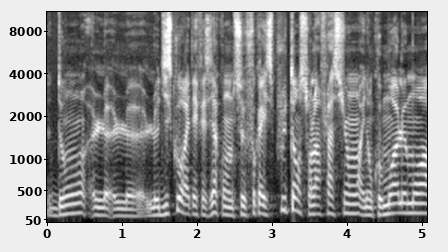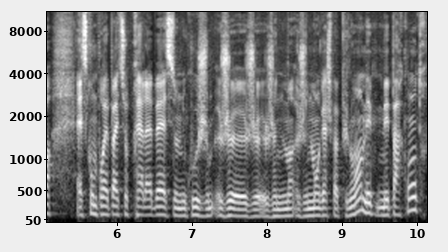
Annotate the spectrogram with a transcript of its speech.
dont le, discours a été fait. C'est-à-dire qu'on ne se focalise plus tant sur l'inflation et donc au mois le mois, est-ce qu'on pourrait pas être surpris à la baisse? Du coup, je, ne m'engage pas plus loin. Mais, mais, par contre,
